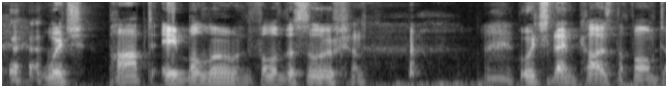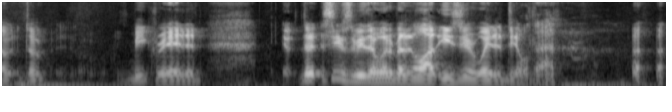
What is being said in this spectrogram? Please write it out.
which popped a balloon full of the solution, which then caused the foam to, to be created. It, there seems to me there would have been a lot easier way to deal with that.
